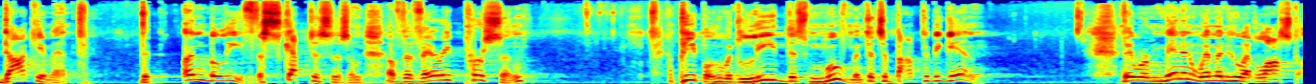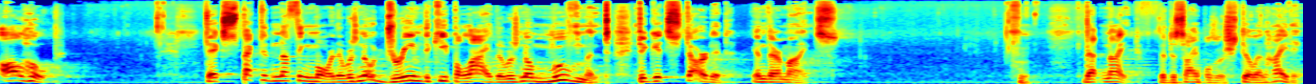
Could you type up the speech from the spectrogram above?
document the unbelief, the skepticism of the very person, people who would lead this movement that's about to begin. They were men and women who had lost all hope. They expected nothing more. There was no dream to keep alive, there was no movement to get started in their minds. Hmm. That night, the disciples are still in hiding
